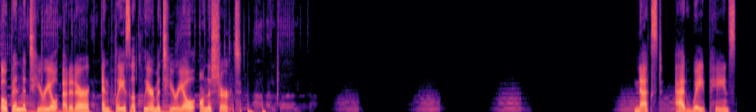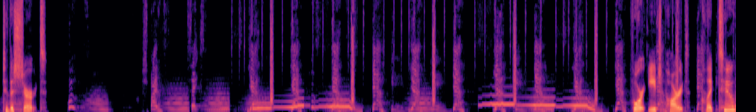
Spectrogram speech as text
Open Material Editor and place a clear material on the shirt. Next, add weight paints to the shirt. For each part, click 2,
